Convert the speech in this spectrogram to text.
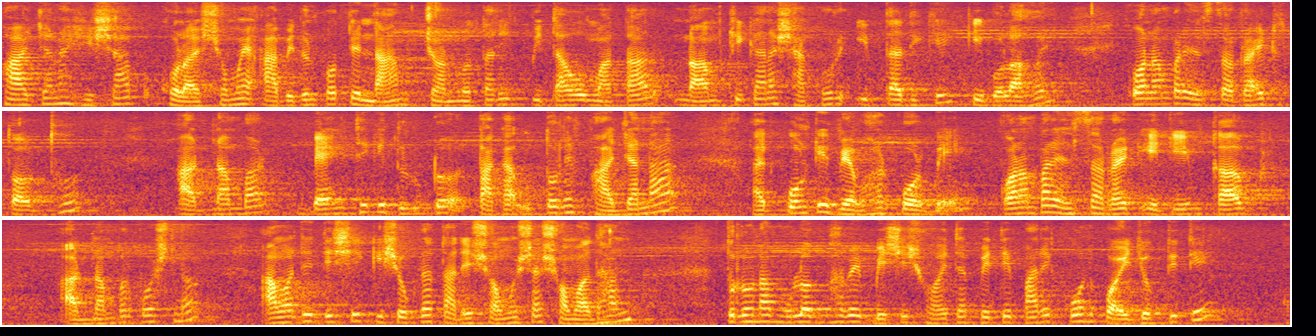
ফারজানা হিসাব খোলার সময় আবেদনপত্রের নাম, জন্ম তারিখ, পিতা ও মাতার নাম, ঠিকানা, স্বাক্ষর ইত্যাদিকে কি বলা হয়? ক নাম্বার অ্যান্সার, রাইট তথ্য। আট নাম্বার, ব্যাংক থেকে দ্রুত টাকা উত্তোলনে ফারজানা আর কোনটি ব্যবহার করবে? ক number, answer right ATM card. আট নম্বর প্রশ্ন, আমাদের দেশে কৃষকরা তাদের সমস্যার সমাধান তুলনামূলকভাবে বেশি সহায়তা পেতে পারে কোন প্রযুক্তিতে? ক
